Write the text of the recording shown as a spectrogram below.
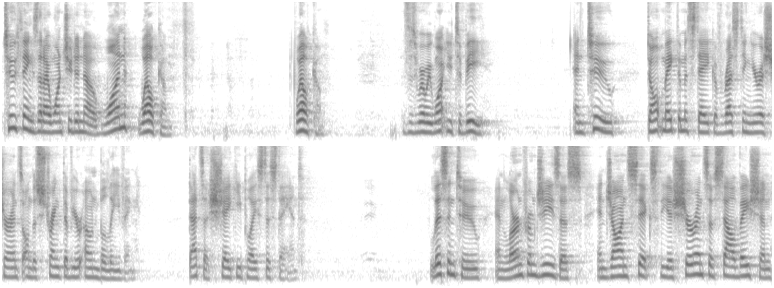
two things that I want you to know. One, welcome. Welcome. This is where we want you to be. And two, don't make the mistake of resting your assurance on the strength of your own believing. That's a shaky place to stand. Listen to and learn from Jesus in John 6 the assurance of salvation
